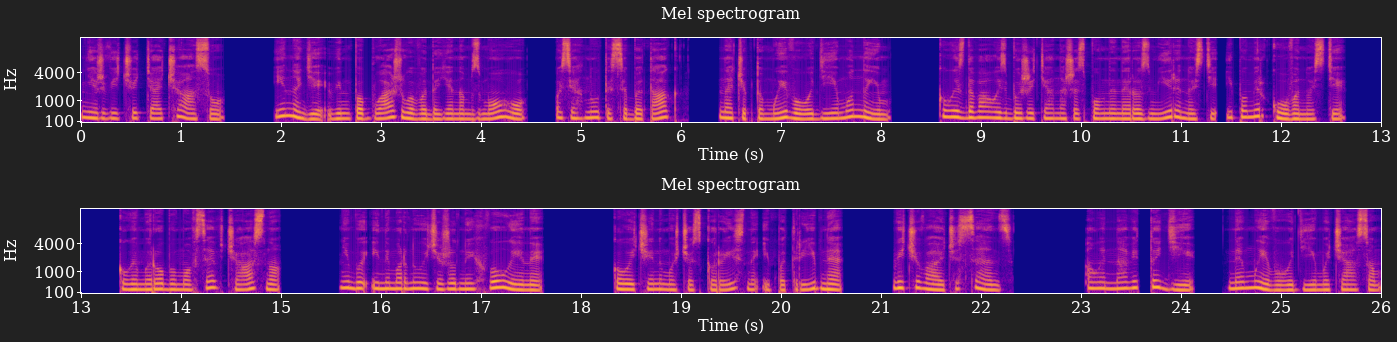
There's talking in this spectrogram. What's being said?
ніж відчуття часу, іноді він поблажливо дає нам змогу осягнути себе так, начебто ми володіємо ним, коли, здавалось би, життя наше сповнене розміреності і поміркованості, коли ми робимо все вчасно, ніби і не марнуючи жодної хвилини, коли чинимо щось корисне і потрібне, відчуваючи сенс, але навіть тоді не ми володіємо часом,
